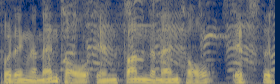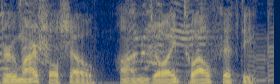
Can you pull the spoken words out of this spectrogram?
Putting the mental in fundamental, it's the Drew Marshall Show on Joy 1250.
